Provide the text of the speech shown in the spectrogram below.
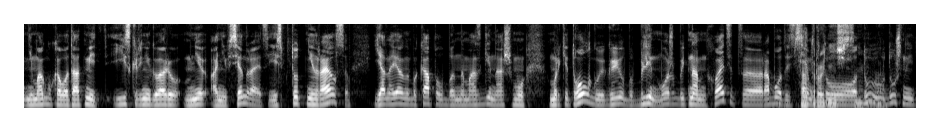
не могу кого-то отметить. Искренне говорю, мне они все нравятся. Если бы кто-то не нравился, я, наверное, бы капал бы на мозги нашему маркетологу и говорил бы, блин, может быть, нам хватит э, работать с тем, кто с ним, ду- да. душный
